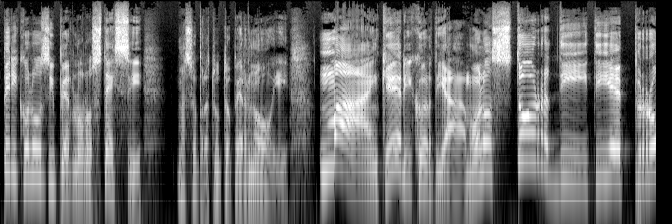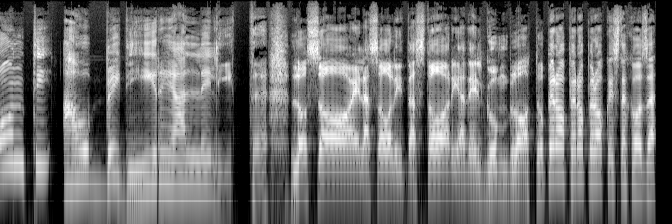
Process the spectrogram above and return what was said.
pericolosi per loro stessi ma soprattutto per noi, ma anche, ricordiamolo, storditi e pronti a obbedire all'elite. Lo so, è la solita storia del gomblotto, però, però, però questa cosa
